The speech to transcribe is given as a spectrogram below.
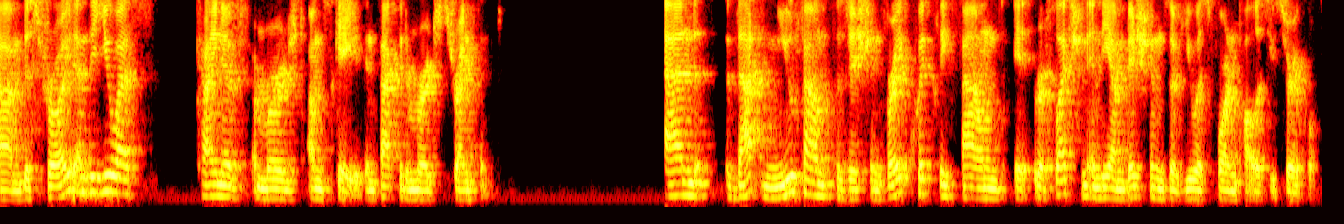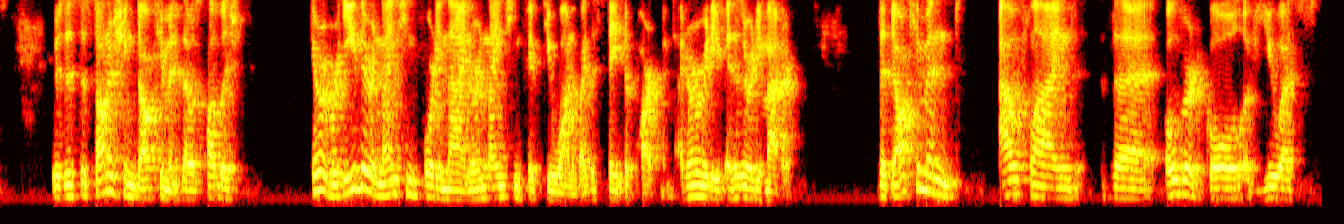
um, destroyed, and the US kind of emerged unscathed. In fact, it emerged strengthened. And that newfound position very quickly found reflection in the ambitions of US foreign policy circles. There's this astonishing document that was published, I don't remember, either in 1949 or in 1951 by the State Department. I don't really, it doesn't really matter. The document outlined the overt goal of US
